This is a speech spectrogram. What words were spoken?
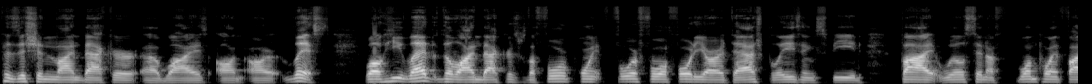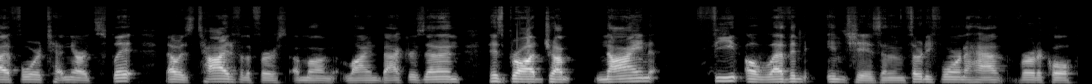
position linebacker uh, wise on our list. Well, he led the linebackers with a 4.44 40 yard dash, blazing speed by Wilson, a 1.54 10 yard split. That was tied for the first among linebackers. And then his broad jump, nine feet 11 inches, and then 34 and a half vertical.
